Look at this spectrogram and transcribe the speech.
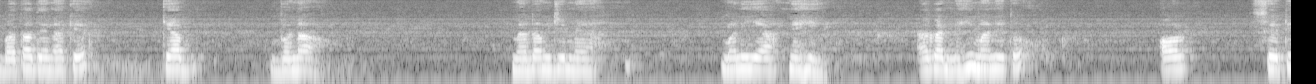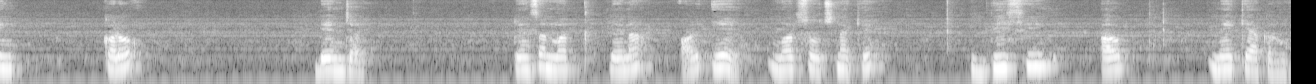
बता देना कि क्या बना। मैडम जी, मैं मनी या नहीं? अगर नहीं मानी तो और सेटिंग करो। डेंजर टेंशन मत लेना और ये मत सोचना कि बी सी अब मैं क्या करूँ।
